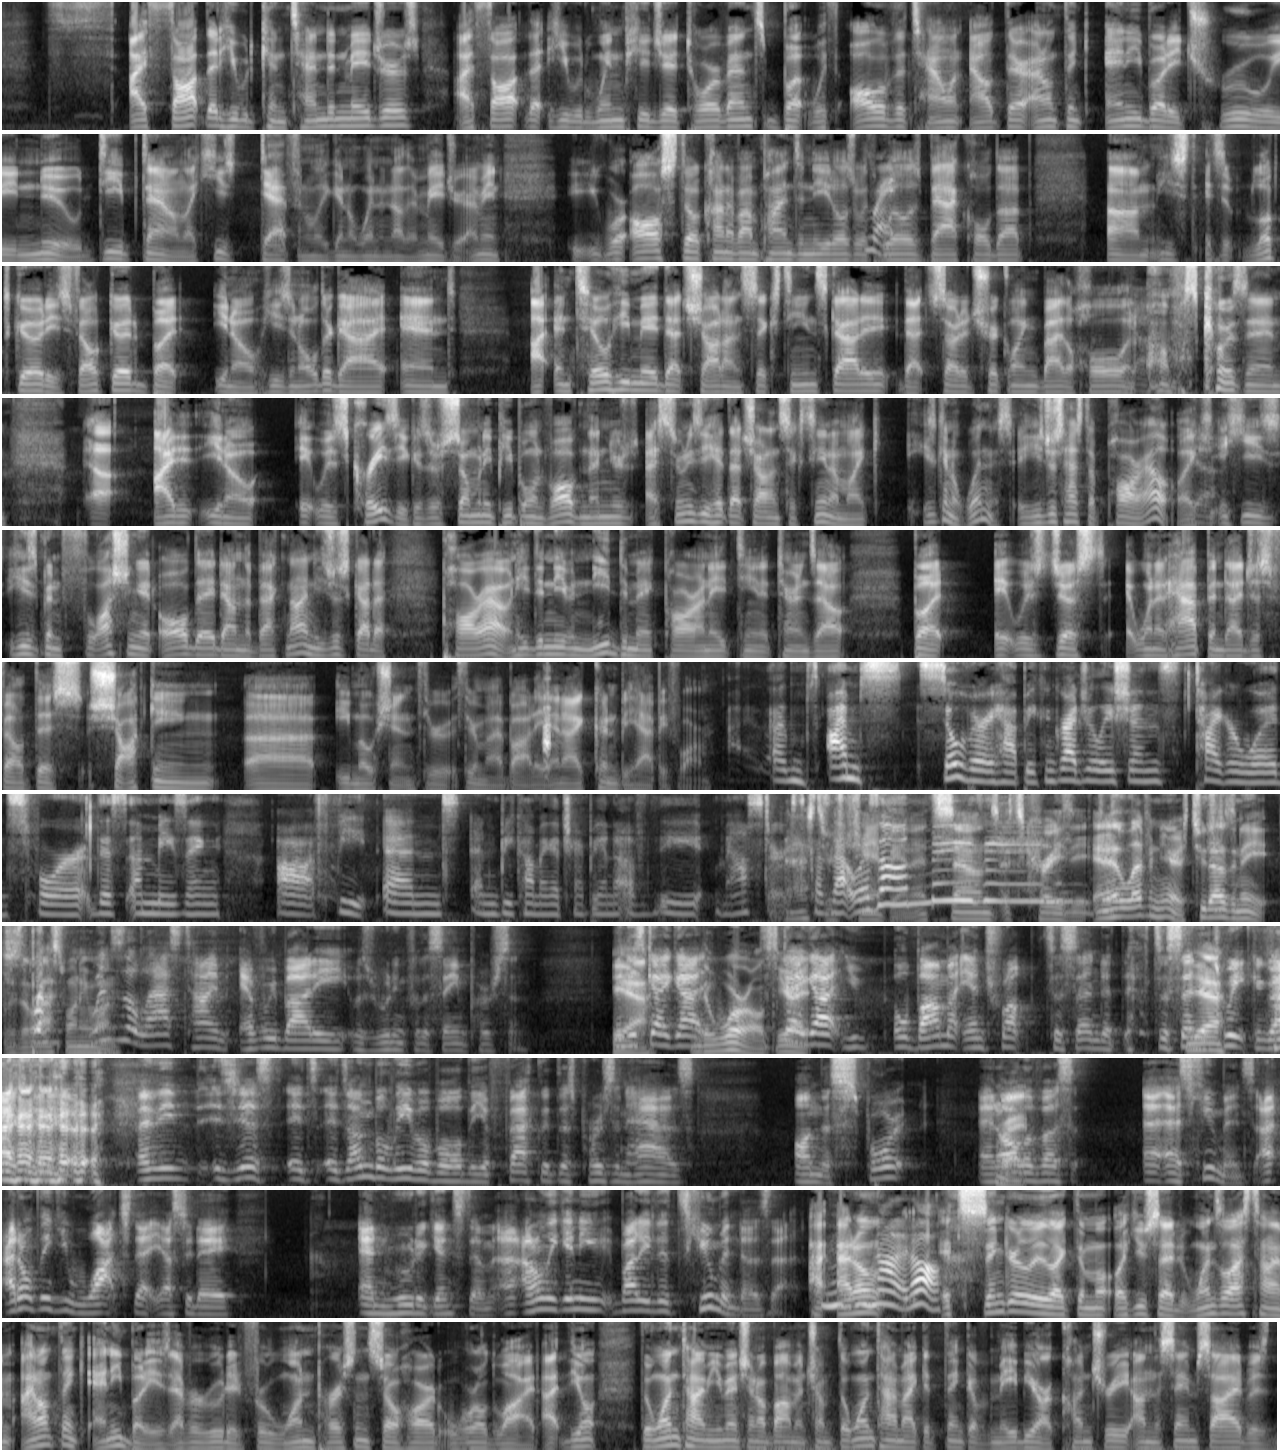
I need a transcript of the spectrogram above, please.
I thought that he would contend in majors. I thought that he would win PGA Tour events, but with all of the talent out there, I don't think anybody truly knew deep down like he's definitely going to win another major. I mean, we're all still kind of on pines and needles with Right. Will's back hold up. Um, he's it's, it looked good, he's felt good, but you know he's an older guy, and I, until he made that shot on 16, Scotty, that started trickling by the hole and almost goes in. Uh, I you know it was crazy because there's so many people involved, and then you're as soon as he hit that shot on 16, I'm like, he's gonna win this. He just has to par out. Like Yeah. he's he's been flushing it all day down the back nine. He's just got to par out, and he didn't even need to make par on 18. It turns out, but it was just when it happened, I just felt this shocking uh, emotion through through my body, and I couldn't be happy for him. I'm I'm so very happy. Congratulations, Tiger Woods, for this amazing uh, feat and and becoming a champion of the Masters because Masters that was amazing. It sounds it's crazy. And 11 years, 2008 was the last one he won. When's the last time everybody was rooting for the same person? And Yeah, this guy got the world, This guy right. got you Obama and Trump to send it to send Yeah. a tweet congratulating. I mean, it's just it's it's unbelievable the effect that this person has on the sport and Right. all of us as humans. I, I don't think you watched that yesterday and root against them. I I don't think anybody that's human does that. I, I don't. not at all. It's singularly like the mo- like you said. When's the last time? I don't think anybody has ever rooted for one person so hard worldwide. I, the o- the one time you mentioned Obama and Trump, the one time I could think of maybe our country on the same side was,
